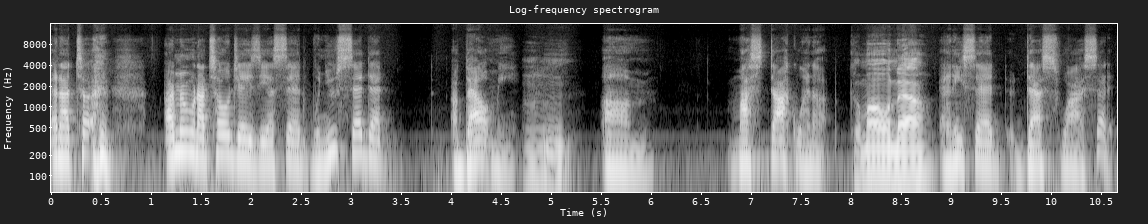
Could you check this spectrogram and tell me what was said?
and I I remember when I told Jay Z, I said, when you said that about me, um, my stock went up, Come on now, and he said that's why I said it.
